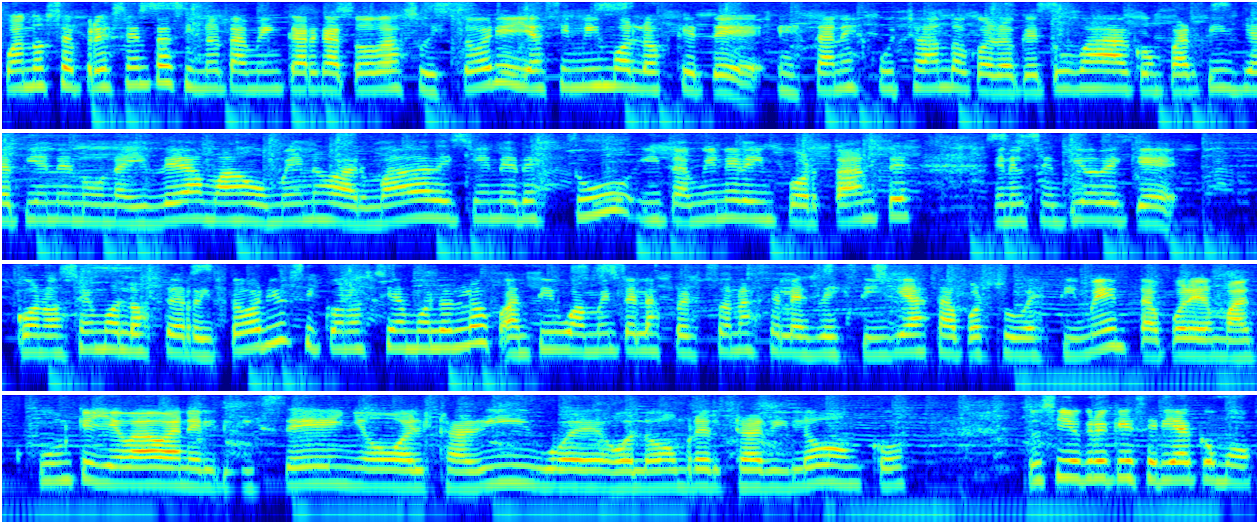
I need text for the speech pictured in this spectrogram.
cuando se presenta, sino también carga toda su historia y asimismo los que te están escuchando con lo que tú vas a compartir ya tienen una idea más o menos armada de quién eres tú y también era importante en el sentido de que conocemos los territorios y conocíamos los lobos. Antiguamente las personas se les distinguía hasta por su vestimenta, por el macún que llevaban el diseño, el trarigüe, o el hombre el trarilonco. Entonces yo creo que sería como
